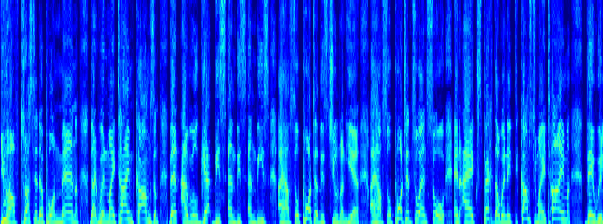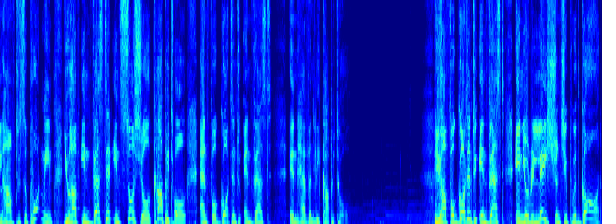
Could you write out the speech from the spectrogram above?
You have trusted upon man that when my time comes then i will get this and this and this. I have supported these children here. I have supported so and so. And i expect that when it comes to my time they will have to support me. You have invested in social capital and forgotten to invest in heavenly capital you have forgotten to invest in your relationship with God.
